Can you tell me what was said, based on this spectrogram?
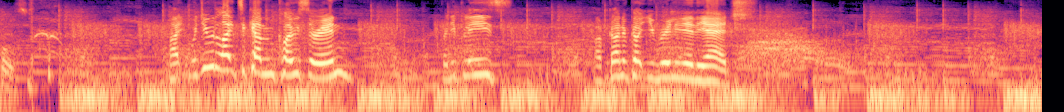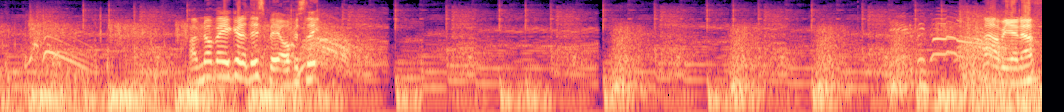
Right, would you like to come closer in? Pretty please? I've kind of got you really near the edge. I'm not very good at this bit, obviously. That'll enough.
